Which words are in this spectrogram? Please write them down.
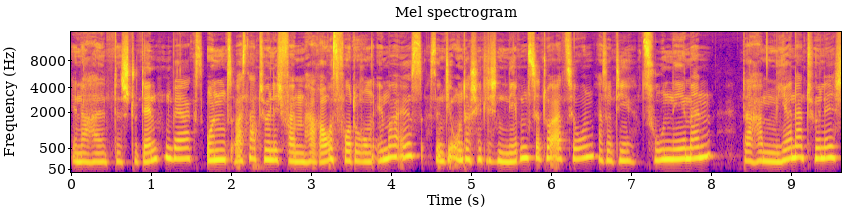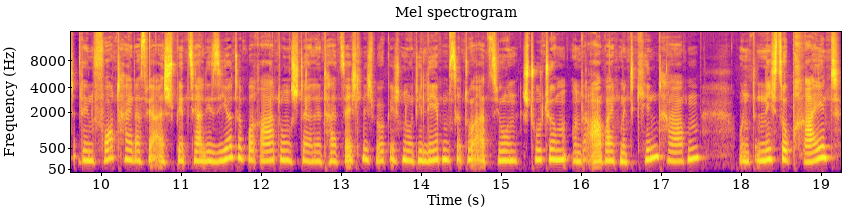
innerhalb des Studentenwerks. Und was natürlich von Herausforderungen immer ist, sind die unterschiedlichen Lebenssituationen, also die zunehmen da haben wir natürlich den Vorteil, dass wir als spezialisierte Beratungsstelle tatsächlich wirklich nur die Lebenssituation Studium und Arbeit mit Kind haben und nicht so breit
